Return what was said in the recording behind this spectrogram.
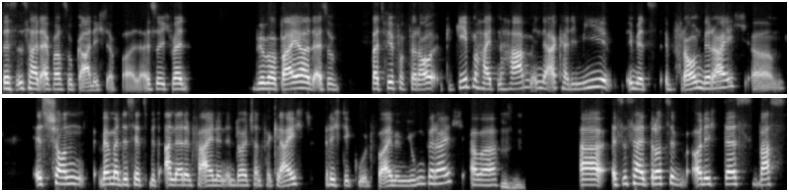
das ist halt einfach so gar nicht der Fall. Also ich meine, wir bei Bayern, also was wir für Frau Gegebenheiten haben in der Akademie, im, jetzt, im Frauenbereich, ähm, ist schon, wenn man das jetzt mit anderen Vereinen in Deutschland vergleicht, richtig gut, vor allem im Jugendbereich. Aber mhm. äh, es ist halt trotzdem auch nicht das, was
